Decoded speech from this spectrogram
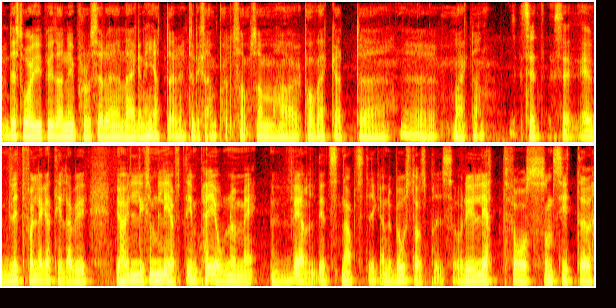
det stora utbudet av nyproducerade lägenheter till exempel som, som har påverkat marknaden. Så, så, lite för att lägga till där, vi, vi har ju liksom levt i en period nu med väldigt snabbt stigande bostadspriser och det är ju lätt för oss som sitter,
